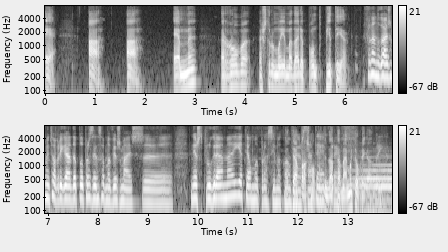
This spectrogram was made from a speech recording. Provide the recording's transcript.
é aam.astronomiamadeira.pt Fernando Góes, muito obrigada pela presença uma vez mais uh, neste programa e até uma próxima conversa. Até à próxima até oportunidade também. Muito obrigado. Obrigado.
